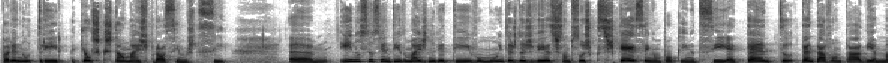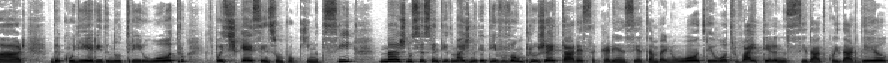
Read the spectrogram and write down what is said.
para nutrir aqueles que estão mais próximos de si. Um, e no seu sentido mais negativo, muitas das vezes são pessoas que se esquecem um pouquinho de si. É tanto, tanta a vontade de amar, de acolher e de nutrir o outro, que depois esquecem-se um pouquinho de si, mas no seu sentido mais negativo vão projetar essa carência também no outro e o outro vai ter a necessidade de cuidar dele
